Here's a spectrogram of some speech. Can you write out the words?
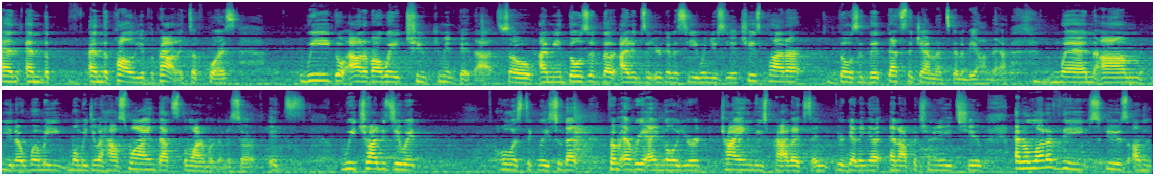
and and the and the quality of the product, of course. We go out of our way to communicate that. So, I mean, those are the items that you're going to see when you see a cheese platter. Those are the that's the gem that's going to be on there. When um, you know when we when we do a house wine, that's the wine we're going to serve. It's we try to do it holistically so that from every angle you're trying these products and you're getting a, an opportunity to and a lot of the SKUs on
